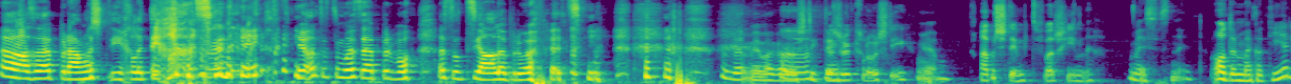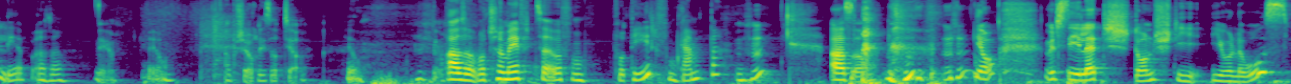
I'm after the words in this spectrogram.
Ja, also jemand anderes streichelt die Katze nicht. ja, das muss jemand, der einen sozialen Beruf hat sein. das hat mich mal ganz lustig Ah, das ist gedacht. wirklich lustig. Ja, Aber stimmt, wahrscheinlich. ich weiß es nicht. Oder mega tierlieb. Also, Ja. ja. Aber schon ein bisschen sozial. also willst du noch mehr erzählen von, von dir, vom Campen? Also, mhm, ja. Wir sind letzten Donnerstag ja los.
